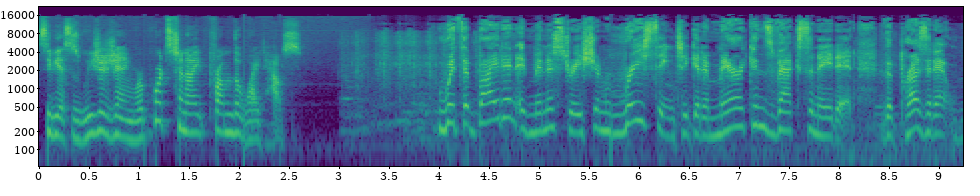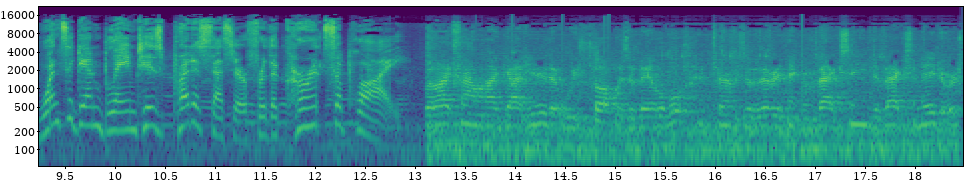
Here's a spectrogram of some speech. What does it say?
CBS's Weijia Jiang reports tonight from the White House. With the Biden administration racing to get Americans vaccinated, the president once again blamed his predecessor for the current supply. What I found when I got here that we thought was available in terms of everything from vaccine to vaccinators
